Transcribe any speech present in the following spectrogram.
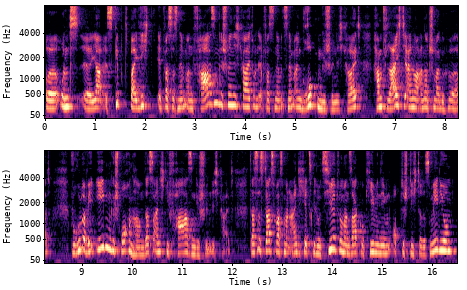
Äh, und äh, ja, es gibt bei Licht etwas, das nennt man Phasengeschwindigkeit und etwas, das nennt man Gruppengeschwindigkeit. Haben vielleicht die einen oder anderen schon mal gehört. Worüber wir eben gesprochen haben, das ist eigentlich die Phasengeschwindigkeit. Das ist das, was man eigentlich jetzt reduziert, wenn man sagt, okay, wir nehmen optisch dichteres Medium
